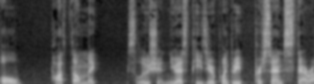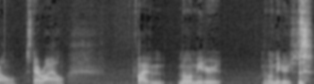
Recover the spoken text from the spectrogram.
ophthalmic solution. USP 0.3% sterile. Sterile. 5 millimeter millimeters.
